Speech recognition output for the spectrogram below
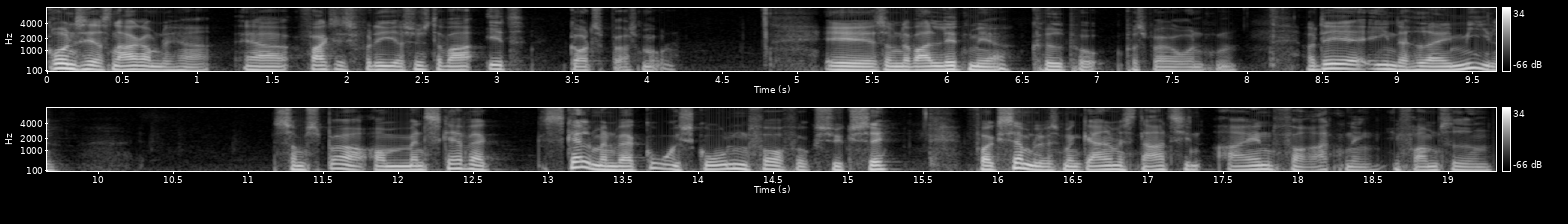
grund til at snakke om det her, er faktisk fordi, jeg synes, der var et godt spørgsmål, øh, som der var lidt mere kød på, på spørgerunden. Og det er en, der hedder Emil, som spørger, om man skal være, skal man være god i skolen for at få succes? For eksempel, hvis man gerne vil starte sin egen forretning i fremtiden.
